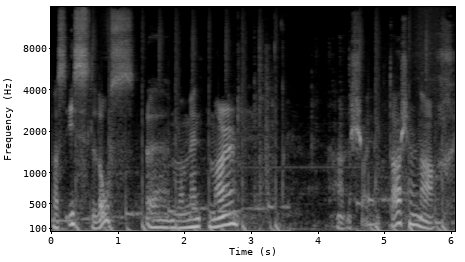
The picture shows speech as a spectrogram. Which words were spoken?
Was ist los? Äh, Moment mal. Ah, schau ja da schnell nach.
